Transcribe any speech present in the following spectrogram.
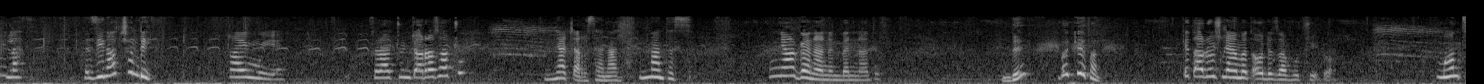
ሜላት፣ እዚህ ናችሁ እንዴ? ሀይሙዬ፣ ስራችሁን ጨረሳችሁ? እኛ ጨርሰናል። እናንተስ? እኛ ገና ነን። በእናትህ እንዴ በቄታል ቅጠሎች ሊያመጣ ወደ ዛፎቹ ሄደዋል። ማንቲ፣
